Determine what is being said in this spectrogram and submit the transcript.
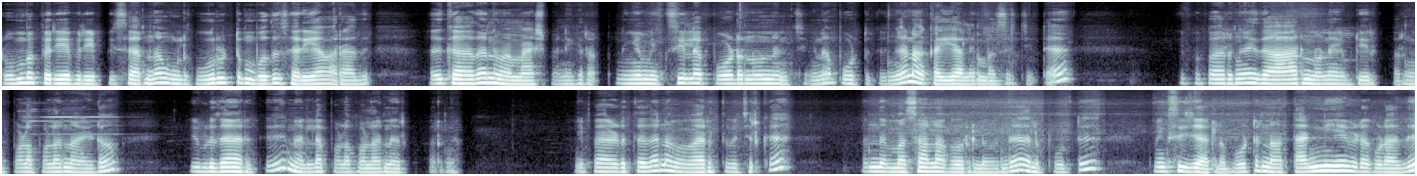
ரொம்ப பெரிய பெரிய பீஸாக இருந்தால் உங்களுக்கு உருட்டும் போது சரியாக வராது. அதுக்காக தான் நம்ம மேஷ் பண்ணிக்கிறோம். நீங்கள் மிக்சியில் போடணும்னு நினச்சிங்கன்னா போட்டுக்கோங்க. நான் கையாலையும் மசிச்சிட்டேன். இப்போ பாருங்கள் இது ஆறணுன்னா எப்படி இருக்குது பாருங்கள் பொல பொலன்னு ஆகிடும் இப்படி தான் இருக்குது நல்லா பொல பொலன்னு இருக்குது பாருங்கள் இப்போ அடுத்ததாக நம்ம வறுத்து வச்சுருக்க அந்த மசாலா பொருளை வந்து அதில் போட்டு மிக்சி ஜாரில் போட்டு நான் தண்ணியே விடக்கூடாது.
